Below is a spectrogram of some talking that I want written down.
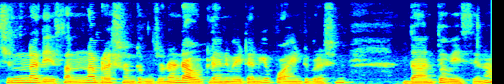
చిన్నది సన్న బ్రష్ ఉంటుంది చూడండి అవుట్లైన్ వేయడానికి పాయింట్ బ్రష్ దాంతో వేసాను.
